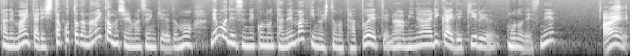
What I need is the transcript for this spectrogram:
種まいたりしたことがないかもしれませんけれどもでもですねこの種まきの人の例えというのは皆理解できるものですね。 I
